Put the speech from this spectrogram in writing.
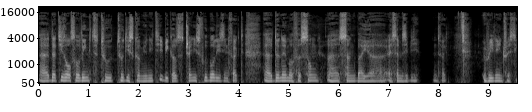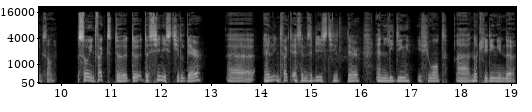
uh, that is also linked to to this community because Chinese Football is in fact uh, the name of a song sung by SMZB. In fact, a really interesting song. So in fact, the the the scene is still there. Uh, and in fact, SMZB is still there and leading, if you want, uh, not leading in the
